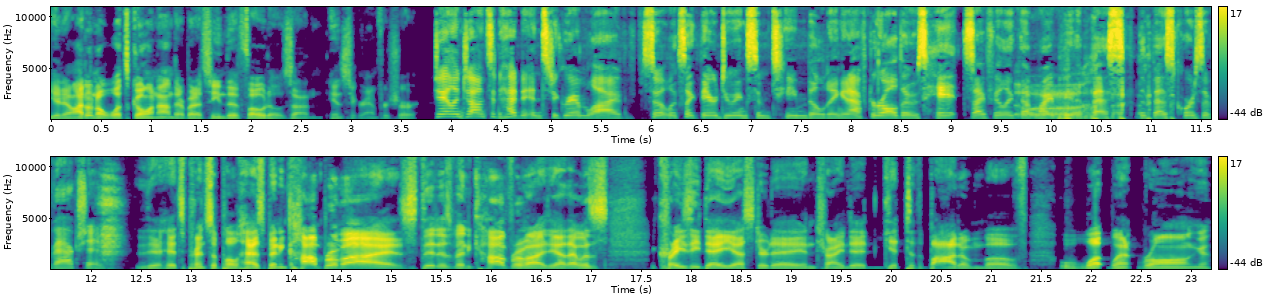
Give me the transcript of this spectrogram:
You know, I don't know what's going on there, but I've seen the photos on Instagram for sure. Jaylon Johnson had an Instagram live, so it looks like they're doing some team building. And after all those hits, I feel like that might be the best the best course of action. The hits principle has been compromised. It has been compromised. Yeah, that was a crazy day yesterday and trying to get to the bottom of what went wrong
